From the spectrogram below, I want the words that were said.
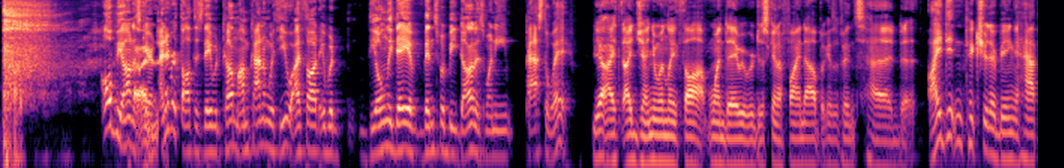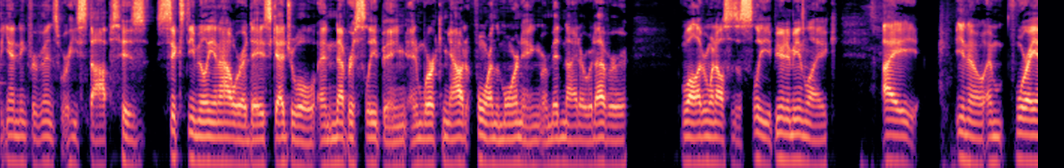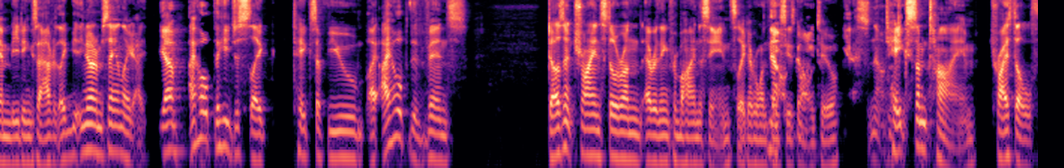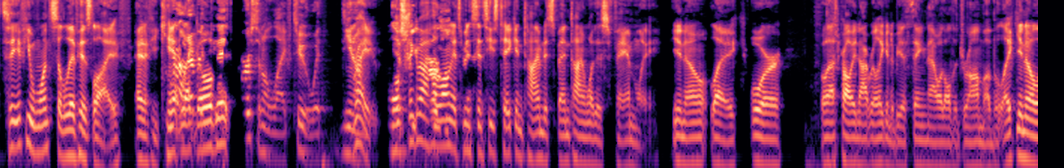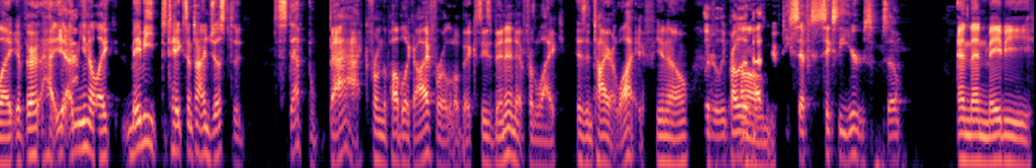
I'll be honest, uh, I'm- I never thought this day would come. I'm kind of with you. I thought it would. The only day of Vince would be done is when he passed away. Yeah, I, I genuinely thought one day we were just going to find out because Vince had. I didn't picture there being a happy ending for Vince where he stops his 60 million hour a day schedule and never sleeping and working out at four in the morning or midnight or whatever while everyone else is asleep. You know what I mean? Like, I, you know, and 4 a.m. meetings after. Like, you know what I'm saying? Like, I, Yeah, I hope that he just like takes a few. I, I hope that Vince doesn't try and still run everything from behind the scenes like everyone No, thinks he's no. going to. yes, no. Takes some time, tries to see if he wants to live his life, and if he can't Well, let go of it, personal life too. With you know, right? Just think about how long it's been since he's taken time to spend time with his family. You know, like or. Well, that's probably not really going to be a thing now with all the drama, but like you know, like if there, I Yeah. mean, you know, like maybe to take some time just to step back from the public eye for a little bit because he's been in it for like his entire life, you know, literally probably the past Um, 50, 60 years. So and then maybe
